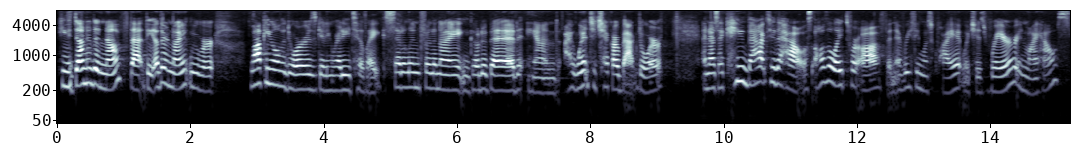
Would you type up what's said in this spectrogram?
he's done it enough that the other night we were locking all the doors, getting ready to like settle in for the night and go to bed, and I went to check our back door. And as I came back to the house, all the lights were off and everything was quiet, which is rare in my house.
